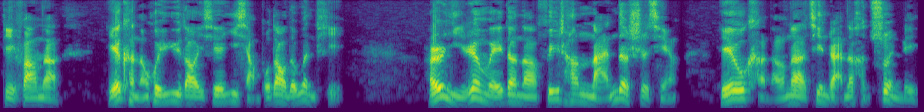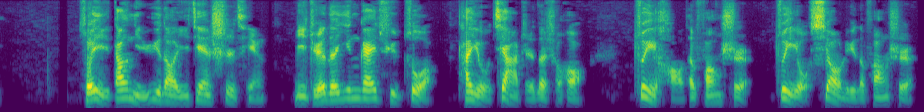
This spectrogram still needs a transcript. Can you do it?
地方呢。也可能会遇到一些意想不到的问题，而你认为的呢非常难的事情，也有可能呢进展的很顺利。所以，当你遇到一件事情，你觉得应该去做，它有价值的时候，最好的方式、最有效率的方式，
